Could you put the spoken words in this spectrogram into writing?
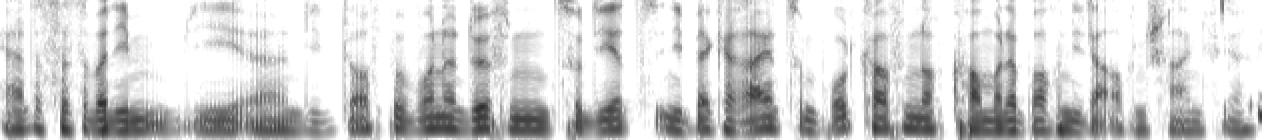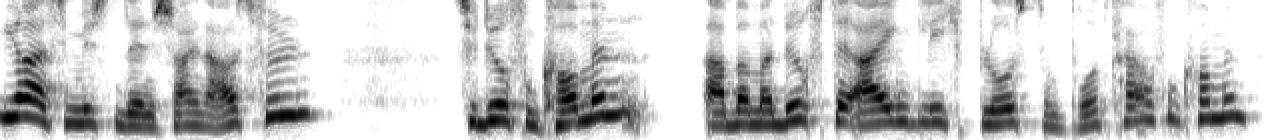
Ja, das heißt aber, die, die, äh, die Dorfbewohner dürfen zu dir in die Bäckerei zum Brotkaufen noch kommen oder brauchen die da auch einen Schein für? Ja, sie müssen den Schein ausfüllen. Sie dürfen kommen, aber man dürfte eigentlich bloß zum Brotkaufen kommen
